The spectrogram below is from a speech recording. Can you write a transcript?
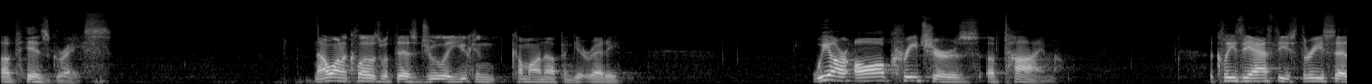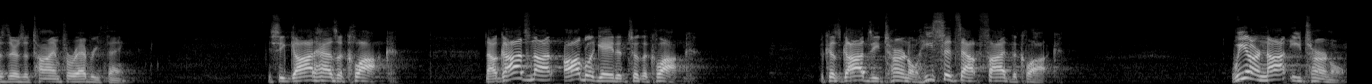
of his grace. Now, I want to close with this. Julie, you can come on up and get ready. We are all creatures of time. Ecclesiastes 3 says there's a time for everything. You see, God has a clock. Now, God's not obligated to the clock because God's eternal. He sits outside the clock. We are not eternal,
